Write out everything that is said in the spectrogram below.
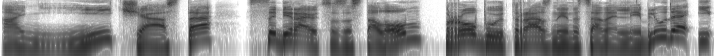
Они часто собираются за столом, пробуют разные национальные блюда и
